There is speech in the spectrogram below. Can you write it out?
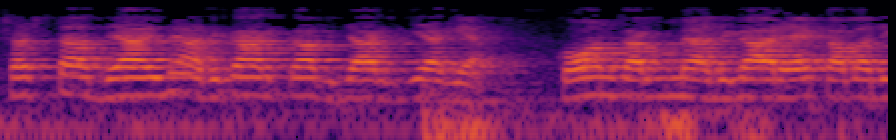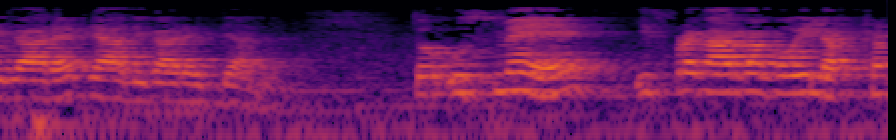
ष्ठ अध्याय में अधिकार का विचार किया गया। कौन कर्म में अधिकार है, कब अधिकार है, क्या अधिकार है इत्यादि। तो उसमें इस प्रकार का कोई लक्षण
